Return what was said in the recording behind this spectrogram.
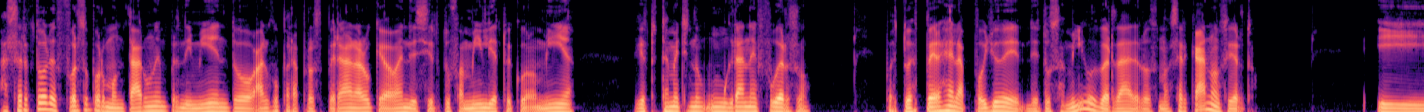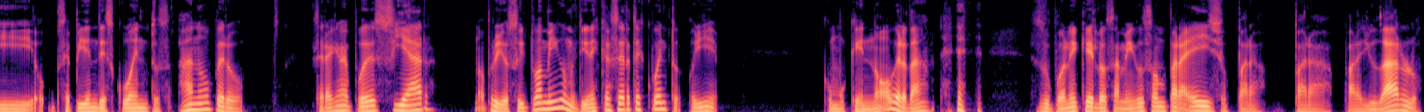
hacer todo el esfuerzo por montar un emprendimiento, algo para prosperar, algo que va a bendecir tu familia, tu economía, que tú estás metiendo un gran esfuerzo, pues tú esperas el apoyo de, tus amigos, ¿verdad? De los más cercanos, ¿cierto? Y se piden descuentos. Ah, no, pero ¿será que me puedes fiar? No, pero yo soy tu amigo, me tienes que hacer descuento. Oye, como que no, ¿verdad? se supone que los amigos son para ellos, para, para, para ayudarlo,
